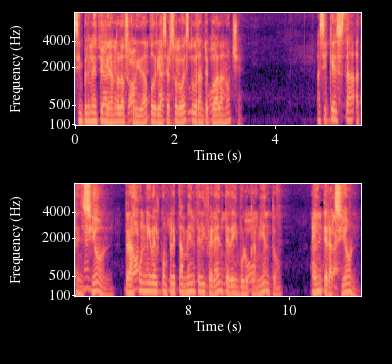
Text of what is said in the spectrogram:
Simplemente mirando la oscuridad podría hacer solo esto durante toda la noche. Así que esta atención trajo un nivel completamente diferente de involucramiento e interacción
